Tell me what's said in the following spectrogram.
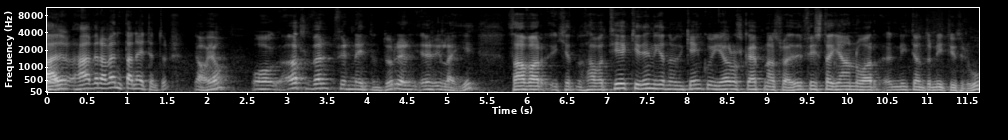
það, er, það er verið að venda neytendur. Já, já, og öll vernd fyrir neytendur er, er í lægi það var, hérna, það var tekið inn hérna við gengum í Európska efnaðsvæði 1. janúar 1993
